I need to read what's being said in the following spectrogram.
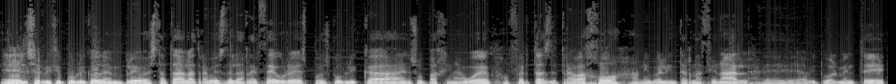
El Servicio Público de Empleo Estatal, a través de la red Eures, pues publica en su página web ofertas de trabajo a nivel internacional, eh, habitualmente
